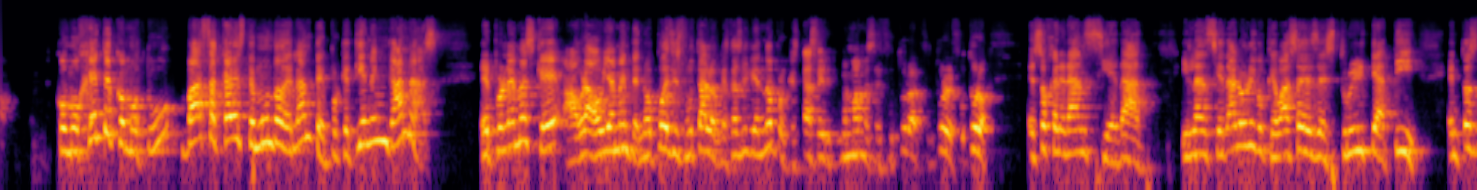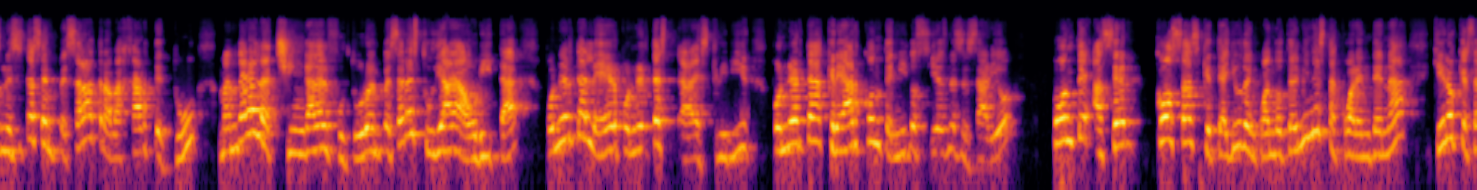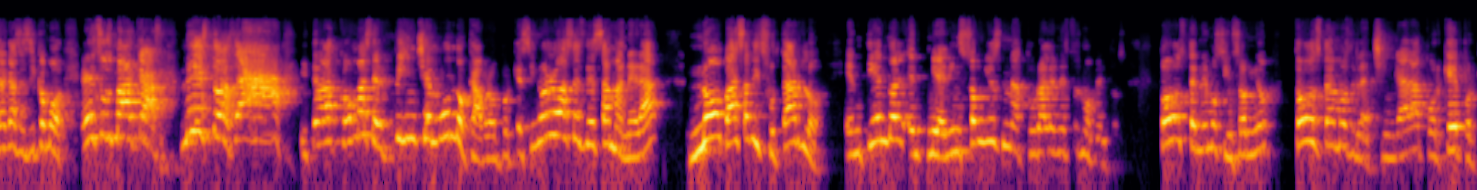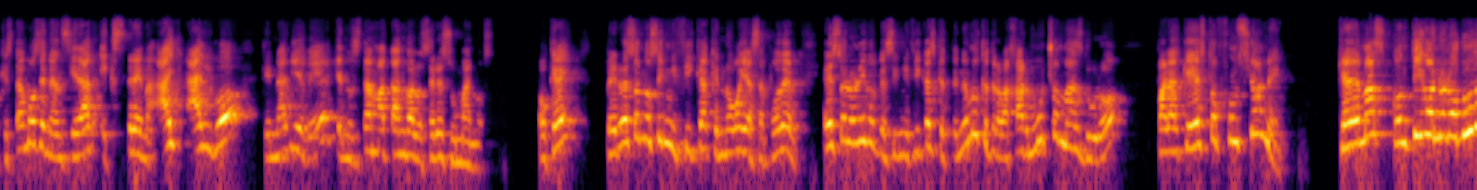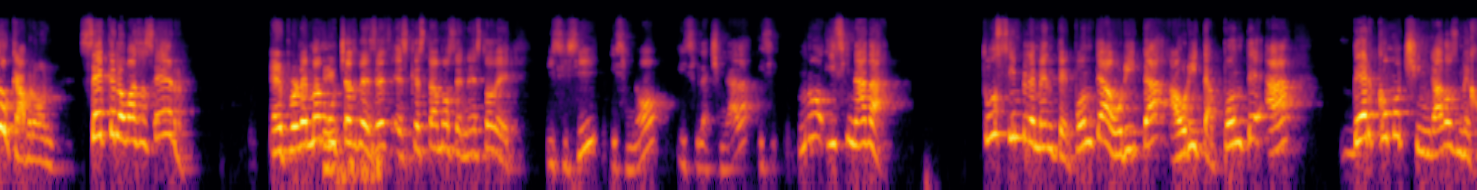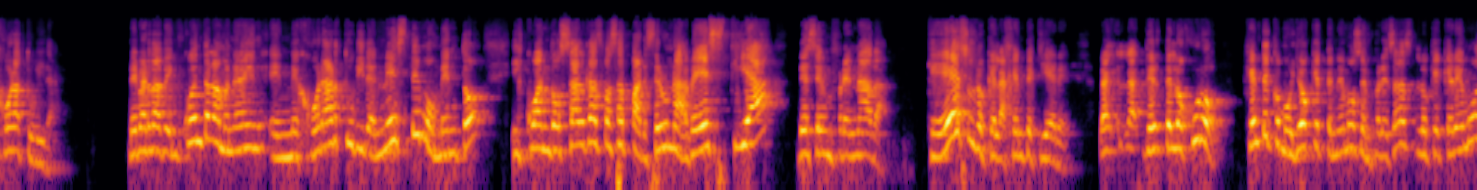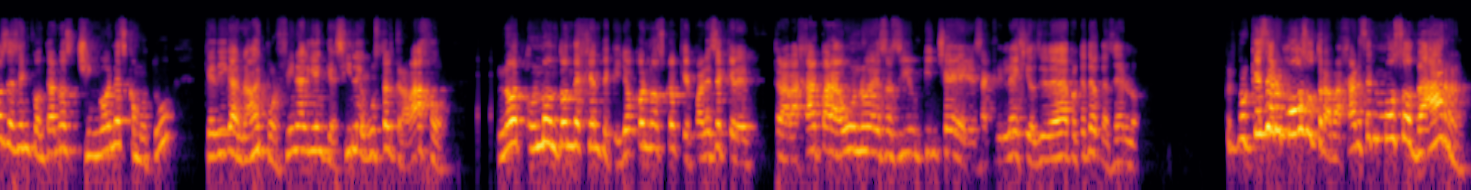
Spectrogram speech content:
como gente como tú va a sacar este mundo adelante porque tienen ganas. El problema es que ahora obviamente no puedes disfrutar lo que estás viviendo porque estás no mames, el futuro, el futuro, el futuro. Eso genera ansiedad y la ansiedad lo único que va a hacer es destruirte a ti. Entonces necesitas empezar a trabajarte tú, mandar a la chingada el futuro, empezar a estudiar ahorita, ponerte a leer, ponerte a escribir, ponerte a crear contenido si es necesario, ponte a hacer cosas que te ayuden. Cuando termine esta cuarentena, quiero que salgas así como, en sus marcas, listos, ¡ah! Y te vas, comas el pinche mundo, cabrón, porque si no lo haces de esa manera, no vas a disfrutarlo. Entiendo, el, mira, el insomnio es natural en estos momentos. Todos tenemos insomnio, todos estamos de la chingada. ¿Por qué? Porque estamos en ansiedad extrema. Hay algo que nadie ve que nos está matando a los seres humanos. ¿Ok? Pero eso no significa que no vayas a poder. Eso lo único que significa es que tenemos que trabajar mucho más duro para que esto funcione. Que además contigo no lo dudo, cabrón. Sé que lo vas a hacer. El problema muchas veces es que estamos en esto de, ¿y si sí? ¿Y si no? ¿Y si la chingada? ¿Y si no? ¿Y si nada? Tú simplemente ponte ahorita, ahorita, ponte a ver cómo chingados mejora tu vida. De verdad, encuentra la manera en, mejorar tu vida en este momento y cuando salgas vas a parecer una bestia desenfrenada. Que eso es lo que la gente quiere te, lo juro, gente como yo que tenemos empresas, lo que queremos es encontrarnos chingones como tú que digan, ay, por fin alguien que sí le gusta el trabajo. No, un montón de gente que yo conozco que parece que trabajar para uno es así un pinche sacrilegio. ¿Por qué tengo que hacerlo? Pues porque es hermoso trabajar, es hermoso dar.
